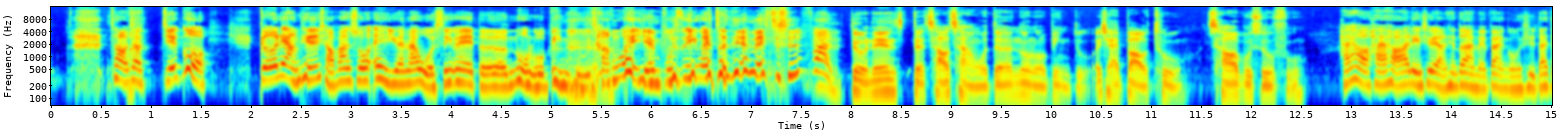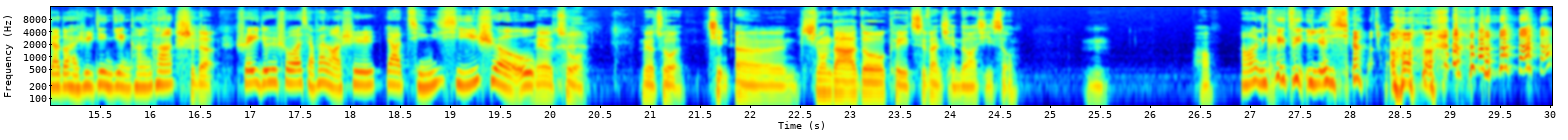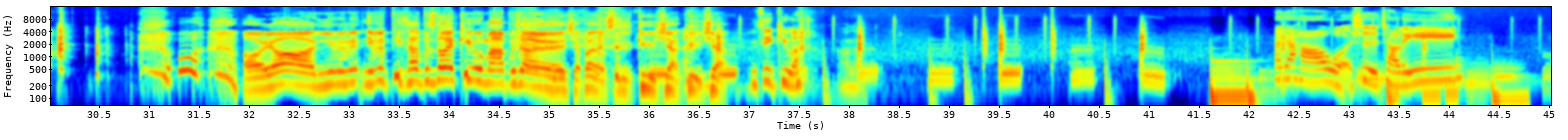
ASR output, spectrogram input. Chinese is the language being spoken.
超好笑。结果隔两天，小范说：“哎，原来我是因为得了诺罗病毒，肠胃炎，不是因为整天没吃饭。”对。我那天的超惨，我得了诺罗病毒，而且还暴吐，超不舒服。还好还好，他连续两天都还没办公室，大家都还是健健康康。是的，所以就是说，小范老师要勤洗手，没有错。没有错，请呃，希望大家都可以吃饭前都要洗手。嗯，好，好，你可以自己音乐下。哦哟，你们你们平常不是都会 Q 吗？不是，小范老师 Q 一下，Q 一下，你自己 Q 啊。好了，大家好，我是巧玲。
